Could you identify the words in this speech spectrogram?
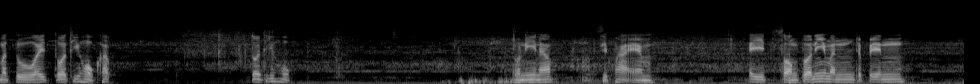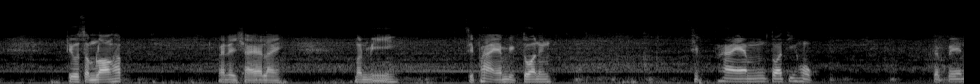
มาดูไอ้ตัวที่หกครับ ตัวที่หกตัวนี้นะครับสิบห้าแอมป์ไอสองตัวนี้มันจะเป็นฟิวสำรองครับ ไม่ได้ใช้อะไร มันมีสิบห้าแอมป์อีกตัวหนึ่งสิบห้าแอมป์ตัวที่หกจะเป็น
